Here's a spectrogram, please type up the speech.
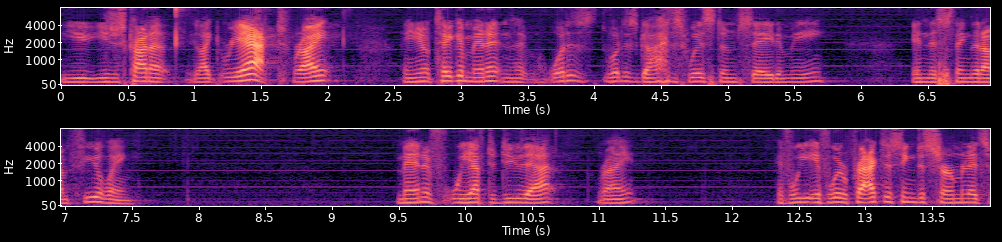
You, you just kind of like react, right? And you know, take a minute and say, what, is, what does God's wisdom say to me in this thing that I'm feeling? Man, if we have to do that, right? If, we, if we're practicing discernment, it's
